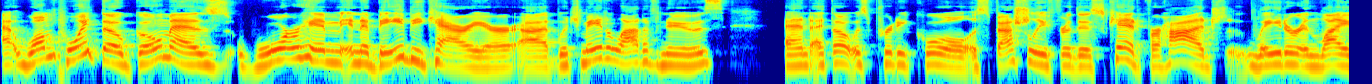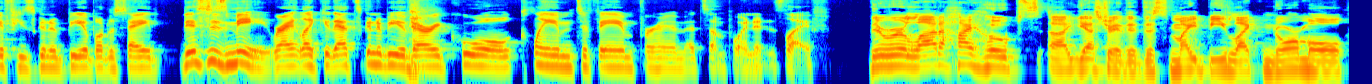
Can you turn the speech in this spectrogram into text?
At one point, though, Gomez wore him in a baby carrier, uh, which made a lot of news. And I thought it was pretty cool, especially for this kid, for Hodge. Later in life, he's going to be able to say, This is me, right? Like that's going to be a very cool claim to fame for him at some point in his life. There were a lot of high hopes uh, yesterday that this might be like normal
